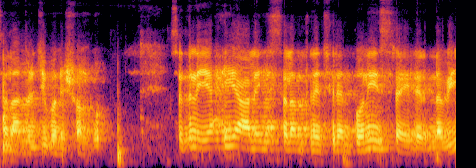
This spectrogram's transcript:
সালামের জীবনী শুনব। সেদিন ইয়াহিয়া আলাইহি সালাম তিনি ছিলেন বনি ইসরায়েলের নবী।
